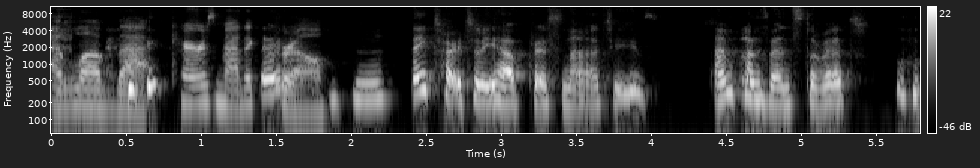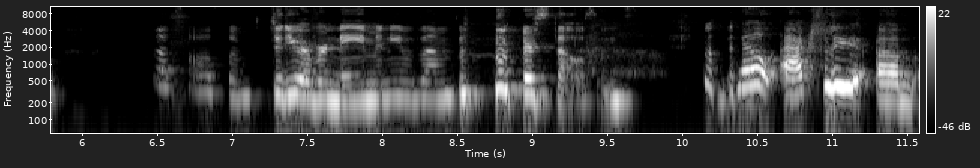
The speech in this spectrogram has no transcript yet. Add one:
I love that. Charismatic They- krill. Mhm. They totally have personalities. I'm convinced of it. That's awesome. Did you ever name any of them? There's thousands. well, actually, um,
